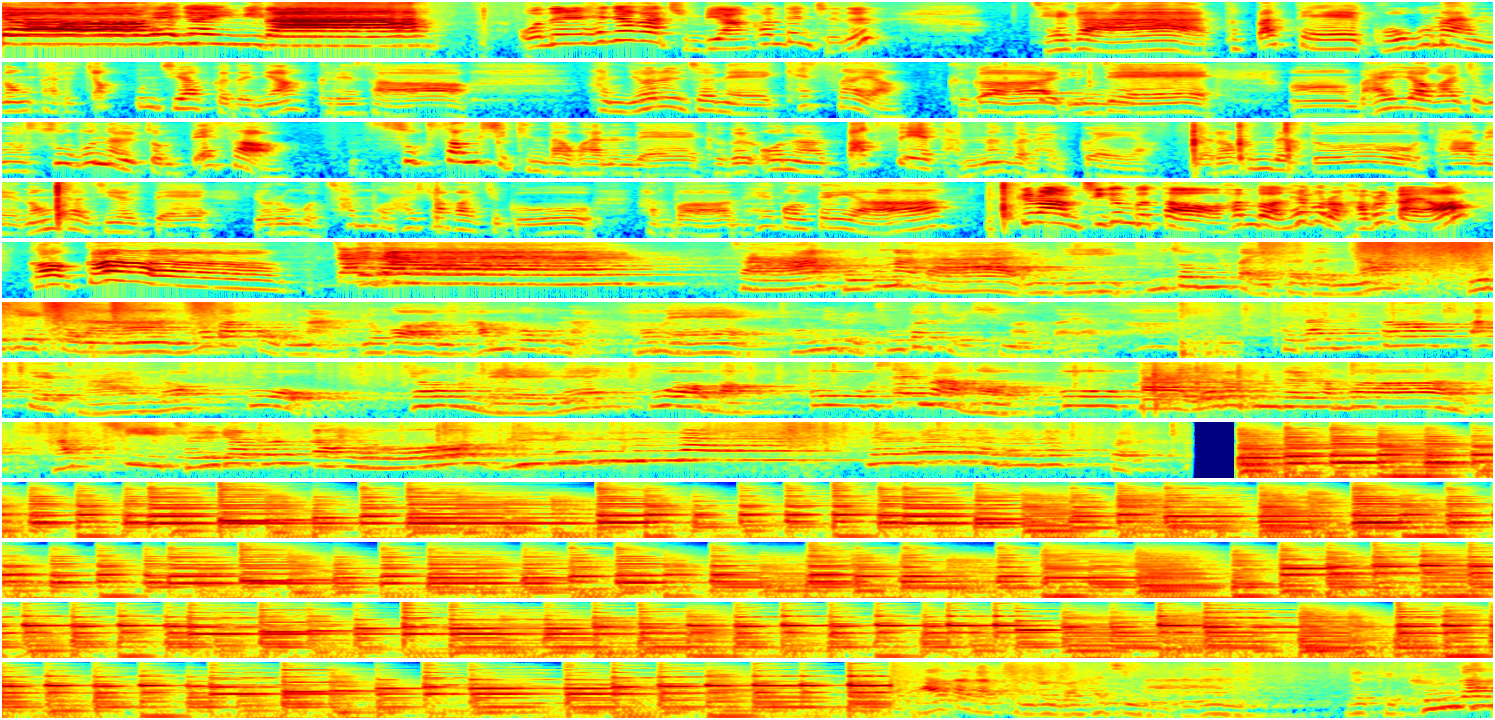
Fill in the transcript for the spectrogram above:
안녕하세요. 해녀입니다. 오늘 해녀가 준비한 컨텐츠는 제가 텃밭에 고구마 농사를 조금 지었거든요. 그래서 한 열흘 전에 캤어요. 그걸 이제 어, 말려가지고 수분을 좀 빼서 숙성시킨다고 하는데 그걸 오늘 박스에 담는 걸 할 거예요. 여러분들도 다음에 농사 지을 때 이런 거 참고하셔가지고 한번 해보세요. 그럼 지금부터 한번 해보러 가볼까요? 고고! 짜잔! 자, 고구마가 여기 두 종류가 있거든요. 여기에 거는 호박 고구마, 요건 밤 고구마. 봄에 종류를 두 가지를 심었어요. 포장해서 박스에 잘 넣고 겨울 내내 구워 먹고 삶아 먹고 자, 여러분들 한번 같이 즐겨볼까요? 랄랄랄라, 랄랄랄라.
